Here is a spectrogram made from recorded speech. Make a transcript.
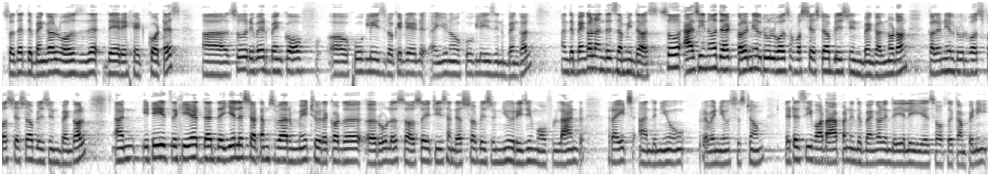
so that the Bengal was the, their headquarters. Uh, so river bank of uh, Hooghly is located, uh, you know, Hooghly is in Bengal and the Bengal and the Zamindars. So as you know that colonial rule was first established in Bengal. No doubt, colonial rule was first established in Bengal, and it is here that the earliest attempts were made to record the uh, rulers' societies and establish a new regime of land rights and the new revenue system. Let us see what happened in the Bengal in the early years of the company.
